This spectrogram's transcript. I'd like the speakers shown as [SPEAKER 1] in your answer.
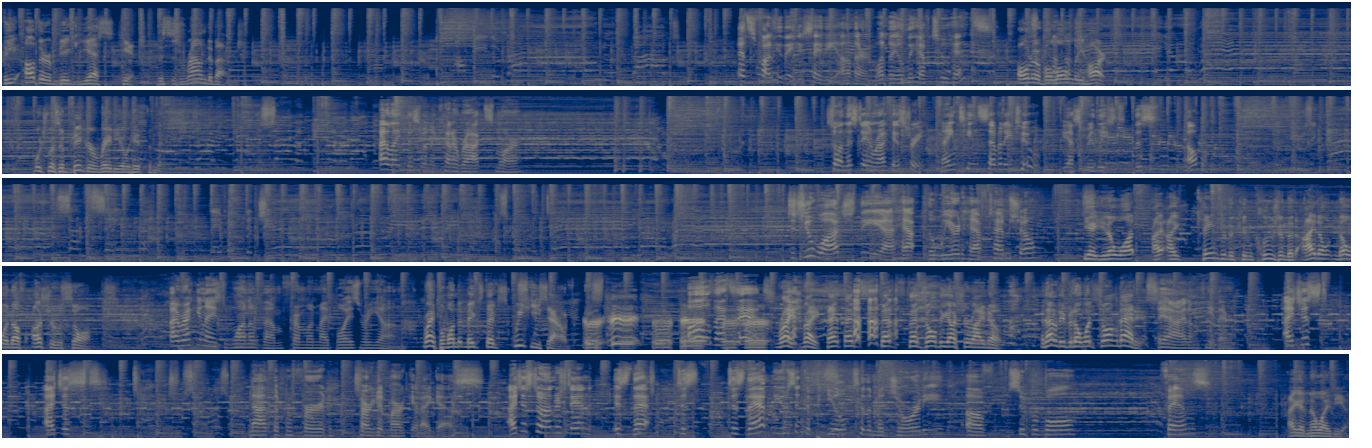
[SPEAKER 1] the other big Yes hit. This is Roundabout.
[SPEAKER 2] It's funny that you say the other. What, they only have two hits?
[SPEAKER 1] Owner of a Lonely Heart, which was a bigger radio hit than this.
[SPEAKER 2] I like this one. It kind of rocks more. So on this day in rock history, 1972, Yes released this album. Did you watch the uh, ha- the weird halftime show?
[SPEAKER 1] Yeah, you know what? I, I came to the conclusion that I don't know enough Usher songs.
[SPEAKER 2] I recognized one of them from when my boys were young.
[SPEAKER 1] Right, the one that makes that squeaky sound.
[SPEAKER 2] Oh, that's it.
[SPEAKER 1] Right, right. That that's that's that's all the Usher I know, and I don't even know what song that is.
[SPEAKER 2] Yeah, I don't either. I just, I just, not the preferred target market, I guess. I just don't understand. Is that does does that music appeal to the majority of Super Bowl fans?
[SPEAKER 1] I got no idea.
